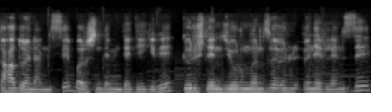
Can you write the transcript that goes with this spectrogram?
daha da önemlisi Barış'ın demin dediği gibi görüşlerinizi, yorumlarınızı ve ön- önerilerinizi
